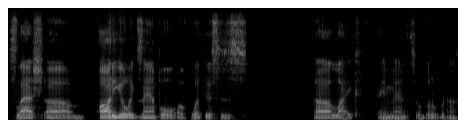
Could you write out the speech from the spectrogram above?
slash um audio example of what this is uh like. Amen. So we're gonna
